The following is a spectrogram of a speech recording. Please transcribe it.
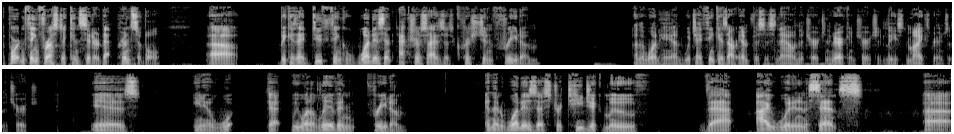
important thing for us to consider that principle, uh, because I do think what is an exercise of Christian freedom, on the one hand, which I think is our emphasis now in the church, in the American church, at least in my experience of the church, is, you know, that we want to live in freedom and then what is a strategic move that I would, in a sense, uh,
